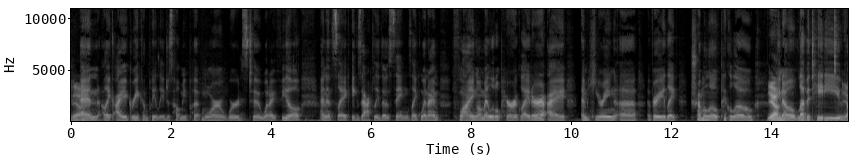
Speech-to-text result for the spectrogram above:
Yeah. And like, I agree completely. It just helped me put more words to what I feel. And it's like exactly those things. Like when I'm flying on my little paraglider, I am hearing a, a very like tremolo piccolo, Yeah. you know, levitatey Yeah.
